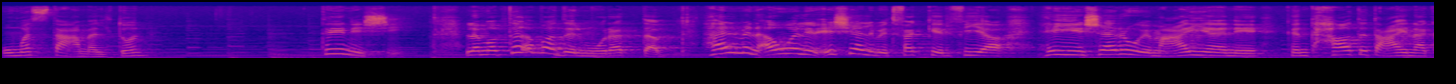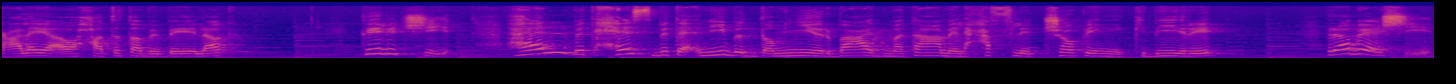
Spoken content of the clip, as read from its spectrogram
وما استعملتهم تاني شيء لما بتقبض المرتب هل من أول الأشياء اللي بتفكر فيها هي شروة معينة كنت حاطط عينك عليها أو حاططها ببالك؟ ثالث شيء هل بتحس بتأنيب الضمير بعد ما تعمل حفلة شوبينج كبيرة؟ رابع شيء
